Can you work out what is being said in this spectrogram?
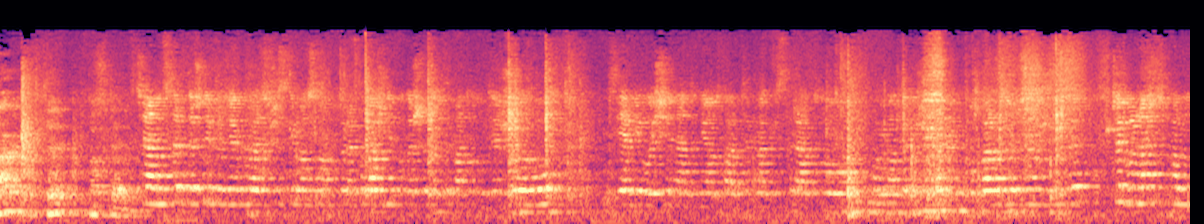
Tak? Ty? No wtedy. Chciałam serdecznie podziękować wszystkim osobom, które poważnie podeszły do tematu dyżuru, zjawiły się na dniu otwartym magistratu, pomimo tego, że ten był bardzo uciążliwy, w szczególności panu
